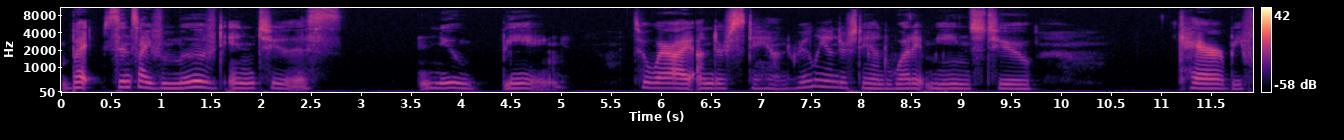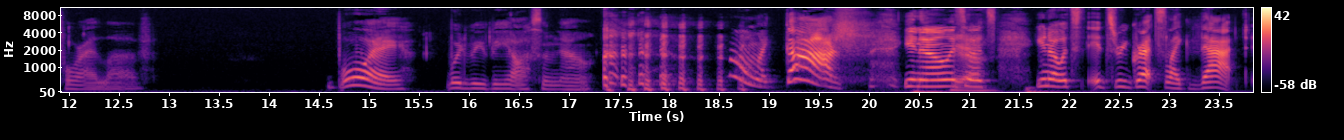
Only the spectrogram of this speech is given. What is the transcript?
But since I've moved into this new being to where I understand, really understand what it means to care before I love, boy, would we be awesome now. oh my gosh. You know, and so it's you know, it's it's regrets like that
